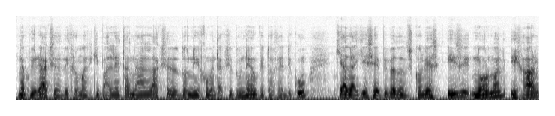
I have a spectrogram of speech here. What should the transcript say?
να πειράξετε τη χρωματική παλέτα, να αλλάξετε τον ήχο μεταξύ του νέου και του αυθεντικού και αλλαγή σε επίπεδο δυσκολίας easy, normal ή hard,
